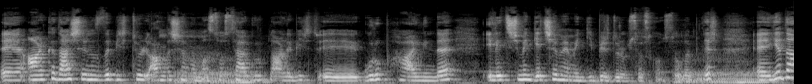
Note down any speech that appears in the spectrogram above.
e, arkadaşlarınızla bir türlü anlaşamama, sosyal gruplarla bir e, grup halinde iletişime geçememe gibi bir durum söz konusu olabilir. E, ya da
